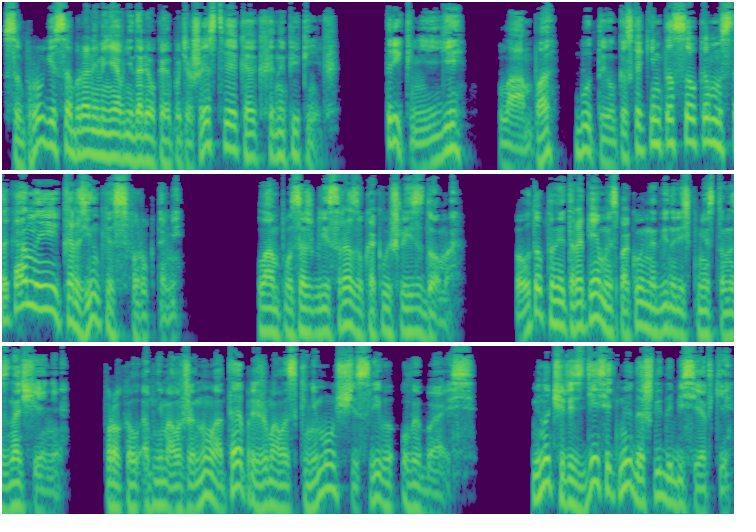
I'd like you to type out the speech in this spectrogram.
Супруги собрали меня в недалекое путешествие, как на пикник. Три книги, лампа, бутылка с каким-то соком, стакан и корзинка с фруктами. Лампу зажгли сразу, как вышли из дома. По утоптанной тропе мы спокойно двинулись к месту назначения. Прокол обнимал жену, а та прижималась к нему, счастливо улыбаясь. Минут через десять мы дошли до беседки.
